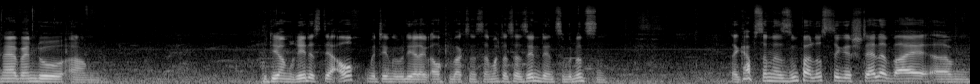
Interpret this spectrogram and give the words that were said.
Naja, wenn du ähm, mit jemandem redest, der auch mit dem Dialekt aufgewachsen ist, dann macht das ja Sinn, den zu benutzen. Da gab es so eine super lustige Stelle bei, ähm,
